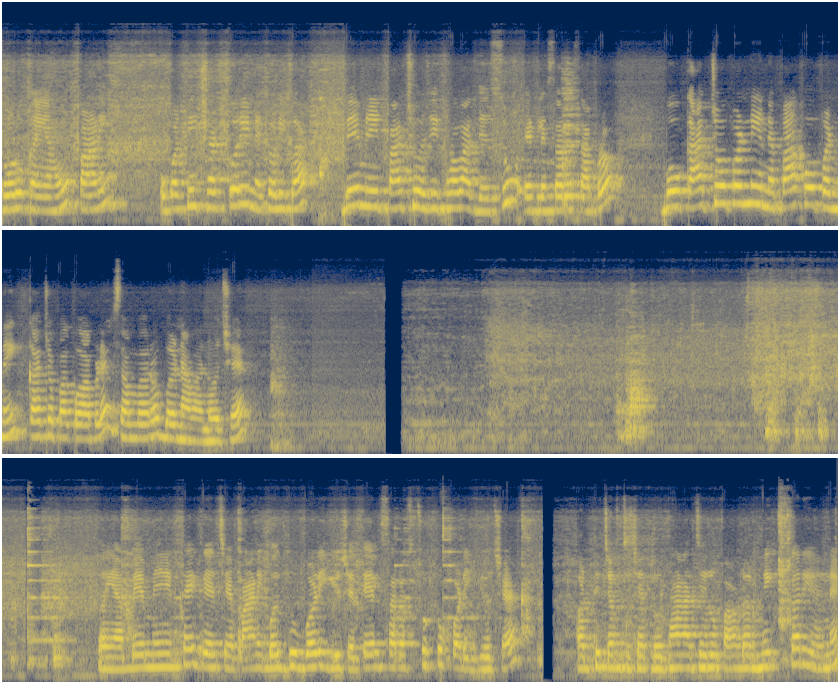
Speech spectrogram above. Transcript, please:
થોડુંક અહીંયા હું પાણી ઉપરથી છટકોરીને થોડીક વાર બે મિનિટ પાછું હજી થવા દેશું. એટલે સરસ આપણો બહુ કાચો પણ નહીં અને પાકો પણ નહીં. કાચો પાકો આપણે સંભારો બનાવવાનો છે. તો અહીંયા બે મિનિટ થઈ ગઈ છે. પાણી બધું બળી ગયું છે. તેલ સરસ છૂટું પડી ગયું છે. અડધી ચમચી જેટલું ધાણા જીરું પાવડર મિક્સ કરી અને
